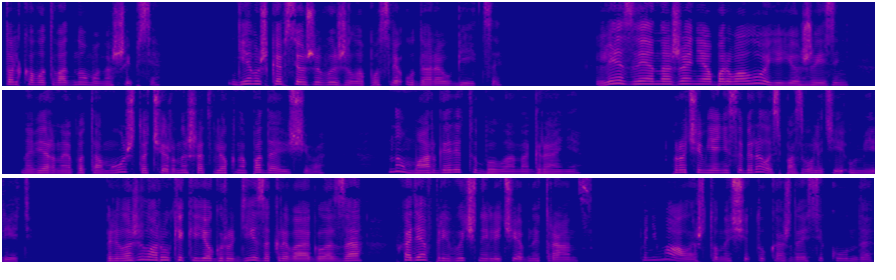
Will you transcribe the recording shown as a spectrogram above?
только вот в одном он ошибся. Девушка все же выжила после удара убийцы. Лезвие ножа не оборвало ее жизнь, наверное, потому, что Черныш отвлек нападающего. Но Маргарет была на грани. Впрочем, я не собиралась позволить ей умереть. Приложила руки к ее груди, закрывая глаза, входя в привычный лечебный транс. Понимала, что на счету каждая секунда,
